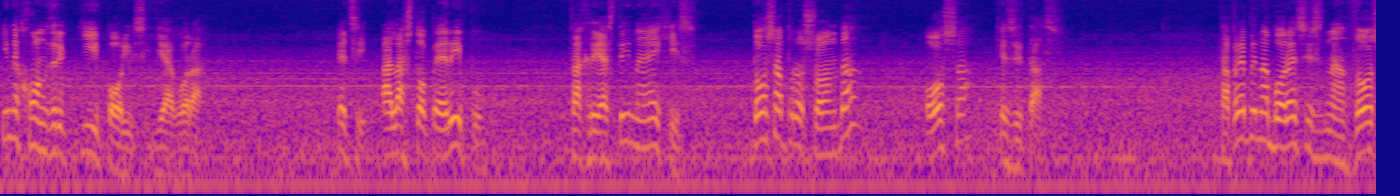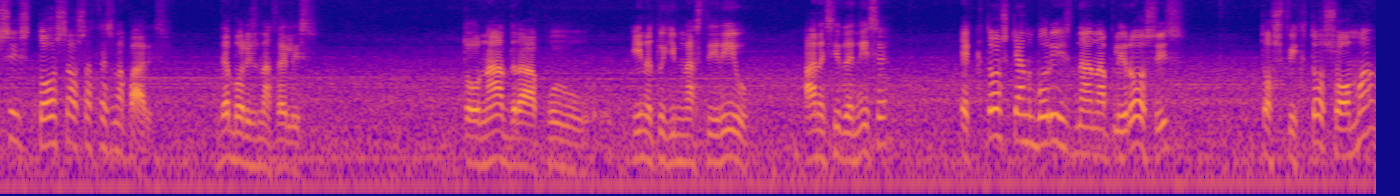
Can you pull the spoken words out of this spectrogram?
Είναι χονδρική η πώληση και η αγορά. Έτσι. Αλλά στο περίπου θα χρειαστεί να έχεις τόσα προσόντα όσα και ζητάς. Θα πρέπει να μπορέσεις να δώσεις τόσα όσα θες να πάρεις. Δεν μπορείς να θέλεις τον άντρα που είναι του γυμναστηρίου αν εσύ δεν είσαι εκτός και αν μπορείς να αναπληρώσεις το σφιχτό σώμα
